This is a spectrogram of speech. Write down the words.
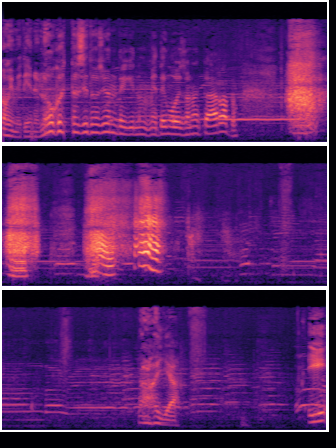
Hoy me tiene loco esta situación de que me tengo que sonar cada rato. Ya. Y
